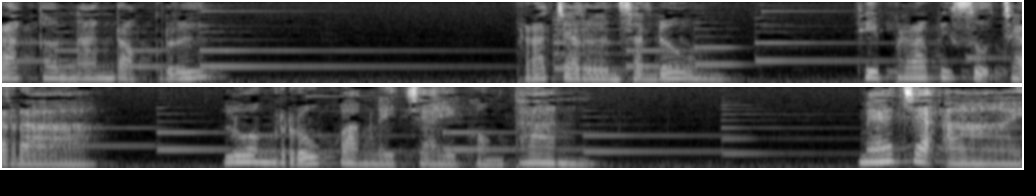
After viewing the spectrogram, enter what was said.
รักเท่านั้นหรอกหรือ พระเจริญสะดุ้งที่พระภิกษุชรา ล่วงรู้ความในใจของท่าน แม้จะอาย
